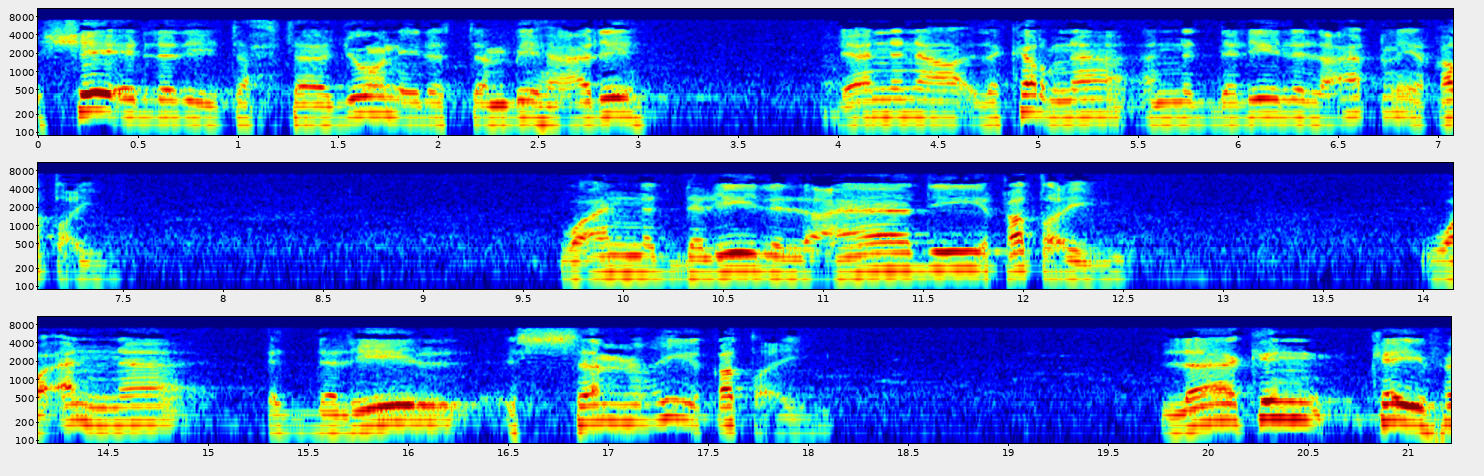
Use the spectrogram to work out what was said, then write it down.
الشيء الذي تحتاجون إلى التنبيه عليه لأننا ذكرنا أن الدليل العقلي قطعي وأن الدليل العادي قطعي وأن الدليل السمعي قطعي. لكن كيف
